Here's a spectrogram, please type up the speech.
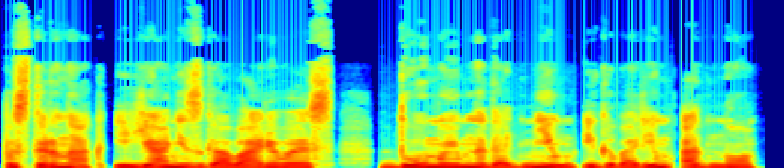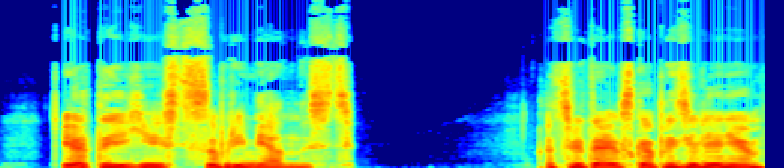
Пастернак и я, не сговариваясь, думаем над одним и говорим одно. Это и есть современность. Цветаевское определение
